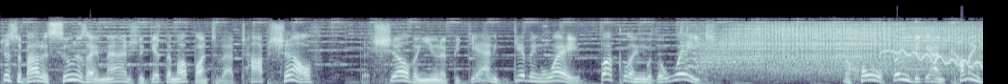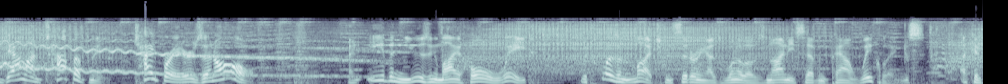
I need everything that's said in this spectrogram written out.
Just about as soon as I managed to get them up onto that top shelf, the shelving unit began giving way, buckling with the weight. The whole thing began coming down on top of me typewriters and all. And even using my whole weight, which wasn't much considering I was one of those 97 pound weaklings, I could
